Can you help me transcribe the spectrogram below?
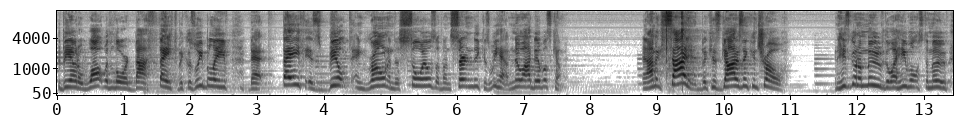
to be able to walk with the Lord by faith because we believe that faith is built and grown in the soils of uncertainty because we have no idea what's coming. And I'm excited because God is in control and He's going to move the way He wants to move,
